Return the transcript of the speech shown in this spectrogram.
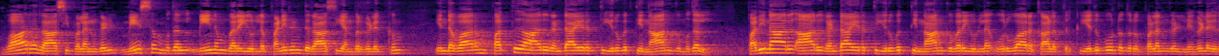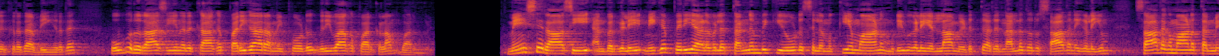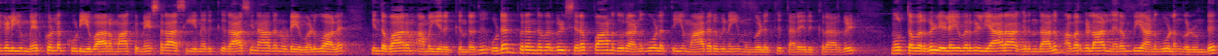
வார ராசி பலன்கள் மேசம் முதல் மீனம் வரையுள்ள பனிரெண்டு ராசி அன்பர்களுக்கும் இந்த வாரம் பத்து ஆறு ரெண்டாயிரத்தி இருபத்தி நான்கு முதல் பதினாறு ஆறு ரெண்டாயிரத்தி இருபத்தி நான்கு வரையுள்ள ஒரு வார காலத்திற்கு எது போன்றதொரு பலன்கள் நிகழ இருக்கிறது அப்படிங்கிறத ஒவ்வொரு ராசியினருக்காக பரிகார அமைப்போடு விரிவாக பார்க்கலாம் வாருங்கள். மேஷ ராசி அன்பர்களே மிகப்பெரிய அளவில் தன்னம்பிக்கையோடு சில முக்கியமான முடிவுகளை எல்லாம் எடுத்து அதில் நல்லதொரு சாதனைகளையும் சாதகமான தன்மைகளையும் மேற்கொள்ளக்கூடிய வாரமாக மேஷராசியினருக்கு ராசிநாதனுடைய வலுவால இந்த வாரம் அமையிருக்கின்றது. உடன் பிறந்தவர்கள் சிறப்பானதொரு அனுகூலத்தையும் ஆதரவினையும் உங்களுக்கு தர இருக்கிறார்கள் மூர்த்தவர்கள் இளையவர்கள் யாராக இருந்தாலும் அவர்களால் நிரம்பிய அனுகூலங்கள் உண்டு.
